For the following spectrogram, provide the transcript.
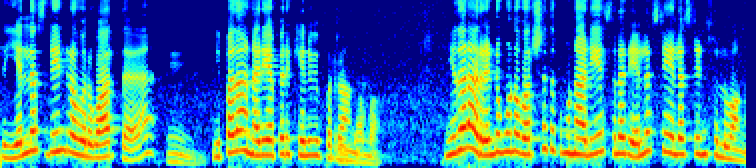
இந்த எல்எஸ்டின்ற ஒரு வார்த்தை. இப்பதான் நிறைய பேர் கேள்விப்படுறாங்க. ஆமா. இதை நான் ரெண்டு மூணு வருஷத்துக்கு முன்னாடியே சிலர் எல்எஸ்டி எல்எஸ்டின்னு சொல்லுவாங்க.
